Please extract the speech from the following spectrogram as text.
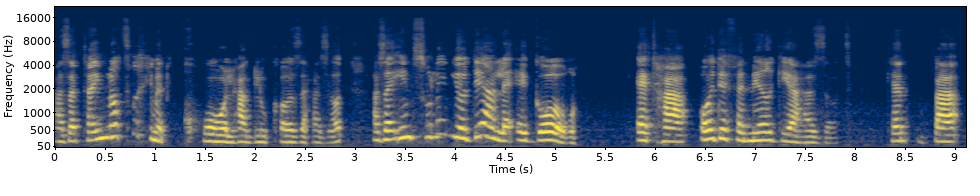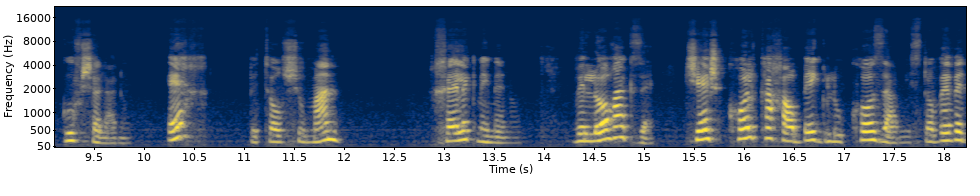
אז התאים לא צריכים את כל הגלוקוזה הזאת, אז האינסולין יודע לאגור את העודף אנרגיה הזאת, כן, בגוף שלנו. איך? בתור שומן, חלק ממנו. ולא רק זה, כשיש כל כך הרבה גלוקוזה מסתובבת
